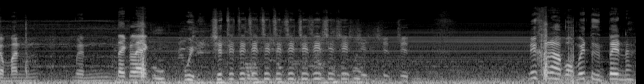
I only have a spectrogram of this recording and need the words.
กับมันเหมือนแรกๆอุ้ยชิดชิดชิดชิดชิดชิดชิดชิดชิดชิดชิดชิดชิด นี่ขนาดบอกไม่ตื่นเต้นนะ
